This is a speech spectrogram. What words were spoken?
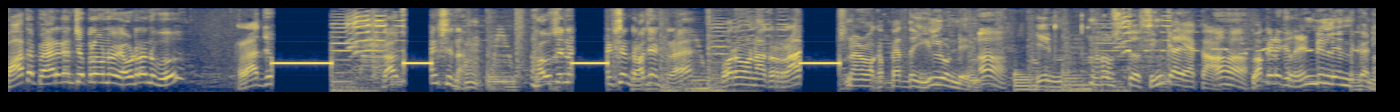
పాత పేరగాని చెప్పులో ఉన్నావు. ఎవడరా నువ్వు? Raju Raju function house function రాజేంట్రా పూర్వం నాకు రాజు ఒక పెద్ద ఇల్లు ఉండే. ఈ హౌస్తో సింక్ అయ్యాక. ఒకడికి రెండిల్లు ఎందుకని.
